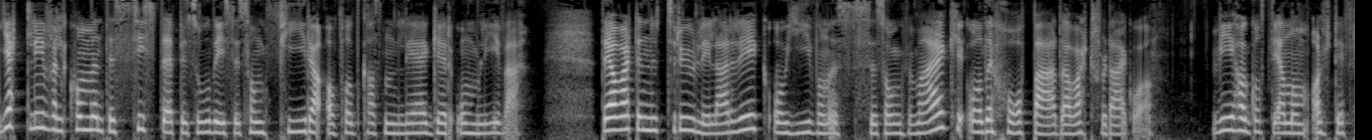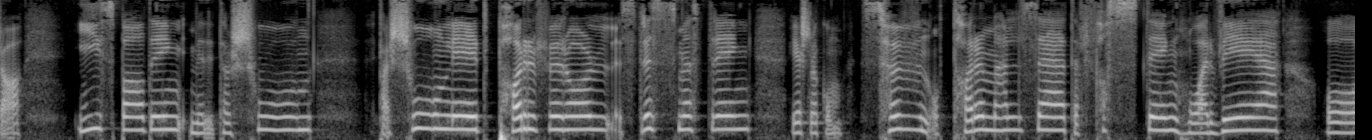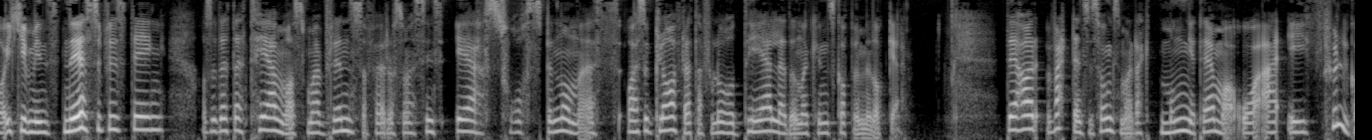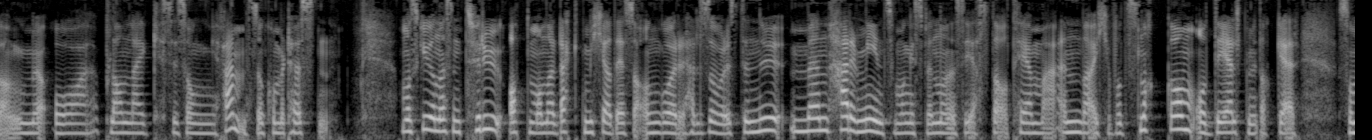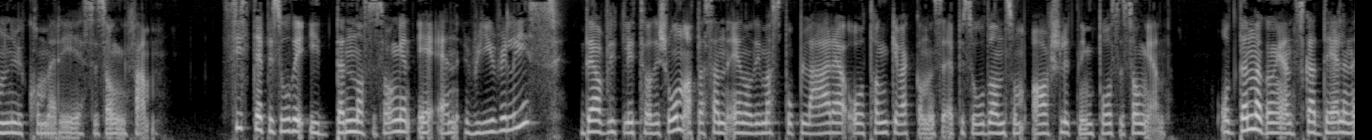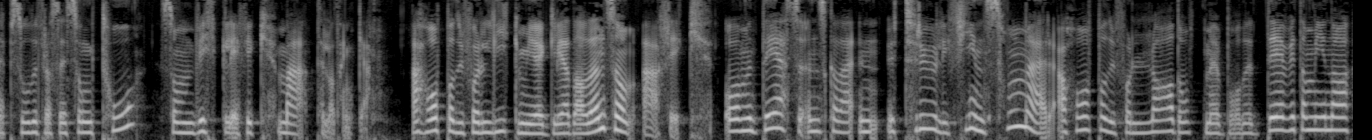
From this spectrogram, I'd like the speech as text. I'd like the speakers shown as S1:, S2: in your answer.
S1: Hjertelig velkommen til siste episode i sesong fire av podkasten Leger om livet. Det har vært en utrolig lærerik og givende sesong for meg, og det håper jeg det har vært for deg òg. Vi har gått gjennom alt ifra isbading, meditasjon, personlighet, parforhold, stressmestring. Vi har snakket om søvn og tarmhelse, til fasting, HRV og ikke minst nesepusting. Altså, dette er et tema som jeg brenner seg for, og som jeg syns er så spennende. Og jeg er så glad for at jeg får lov å dele denne kunnskapen med dere. Det har vært en sesong som har dekt mange tema, og jeg er i full gang med å planlegge sesong fem, som kommer til høsten. Man skulle jo nesten tro at man har dekt mye av det som angår helsa vår til nå, men her er min så mange spennende gjester og tema jeg enda ikke har fått snakka om og delt med dere, som nå kommer i sesong fem. Siste episode i denne sesongen er en re-release. Det har blitt litt tradisjon at jeg sender en av de mest populære og tankevekkende episodene som avslutning på sesongen. Og denne gangen skal jeg dele en episode fra sesong to som virkelig fikk meg til å tenke. Jeg håper du får like mye glede av den som jeg fikk. Og med det så ønsker jeg deg en utrolig fin sommer. Jeg håper du får lade opp med både D-vitaminer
